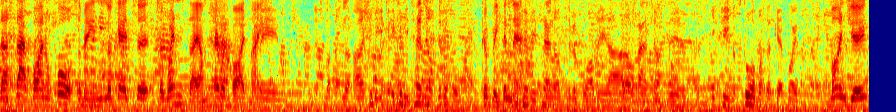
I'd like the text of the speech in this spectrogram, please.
that's that. Final thoughts. I mean, look ahead to, to Wednesday. I'm terrified, mate. I mean, it's not. It's not. Uh, it could be. It could be 10 0 to Liverpool. Could be, couldn't it? Could be 10 0 to Liverpool. I mean, I I don't fancy us to, to, to either score much. Let's get points. Mind you,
